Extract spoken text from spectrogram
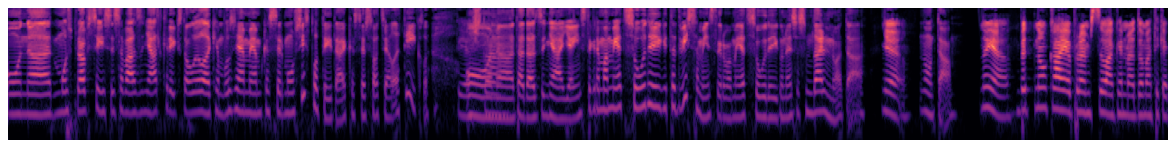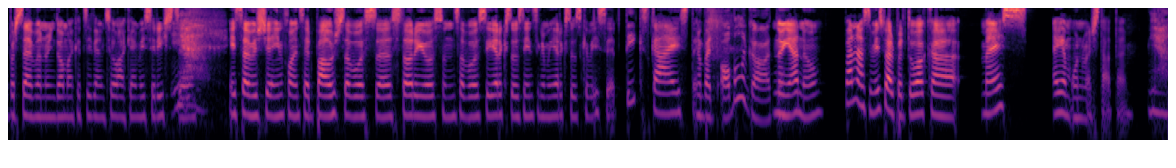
Un uh, mūsu profesijas ir savā ziņā atkarīgs no lielākiem uzņēmumiem, kas ir mūsu izplatītāji, kas ir sociālai tīkli. Tieši un tā. uh, tādā ziņā, ja Instagramam iet sūdīgi, tad visam Instagramam iet sūdīgi, un es esmu daļa no tā. jā. Nu, tā. Nu, jā, bet, nu, kā jau, protams, cilvēki vienmēr domā tikai par sevi, un viņi domā, ka citiem cilvēkiem viss ir izcili. Ir sevišķi, ja influenceri pauž savos uh, storijos un savos ierakstos, Instagram ierakstos, ka viss ir tik skaisti. Nu, bet obligāti. Nu, jā, nu. Parunāsim vispār par to, ka mēs ejam universitātē. Jā.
